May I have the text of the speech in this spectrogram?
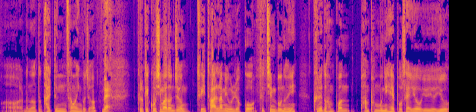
어, 라는 어떤 갈등 상황인 거죠. 네. 그렇게 고심하던 중 트위터 알람이 울렸고 듣친 분의 그래도 한 번 반품 문의해 보세요 유유유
